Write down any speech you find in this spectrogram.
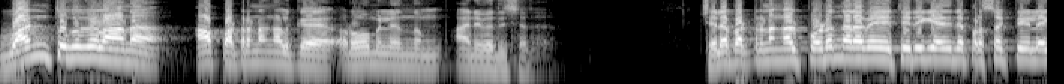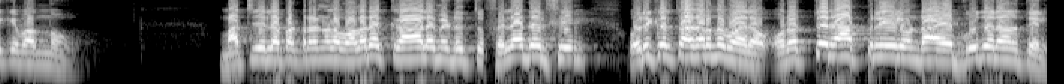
വൻ തുകകളാണ് ആ പട്ടണങ്ങൾക്ക് റോമിൽ നിന്നും അനുവദിച്ചത്. ചില പട്ടണങ്ങൾ പൊടുന്നലവേ തിരികെ അതിന്റെ പ്രസക്തിയിലേക്ക് വന്നു. മറ്റു ചില പട്ടണങ്ങൾ വളരെ കാലമെടുത്തു. ഫിലഡൽഫിയും ഒരിക്കൽ തകർന്നു പോയാലോ ഒരൊറ്റ രാത്രിയിലുണ്ടായ ഭൂചലനത്തിൽ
